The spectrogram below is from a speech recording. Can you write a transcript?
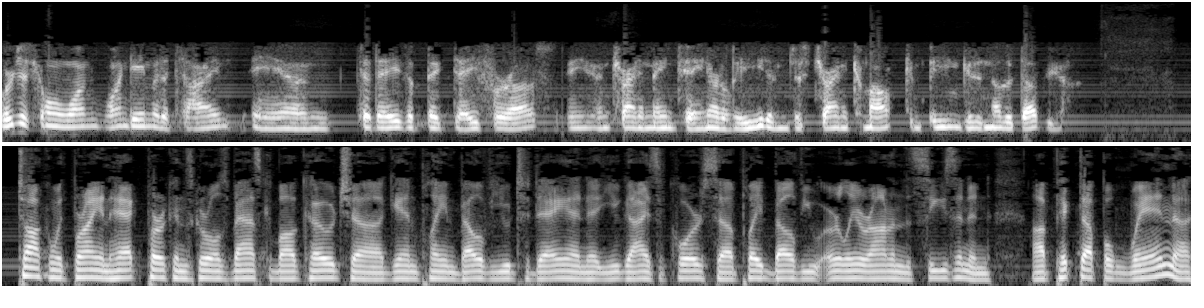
we're just going one one game at a time, and today's a big day for us, and trying to maintain our lead and just trying to come out, compete, and get another W. Talking with Brian Heck, Perkins girls basketball coach, uh, again playing Bellevue today, and uh, you guys, of course, uh, played Bellevue earlier on in the season and uh, picked up a win. Uh,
